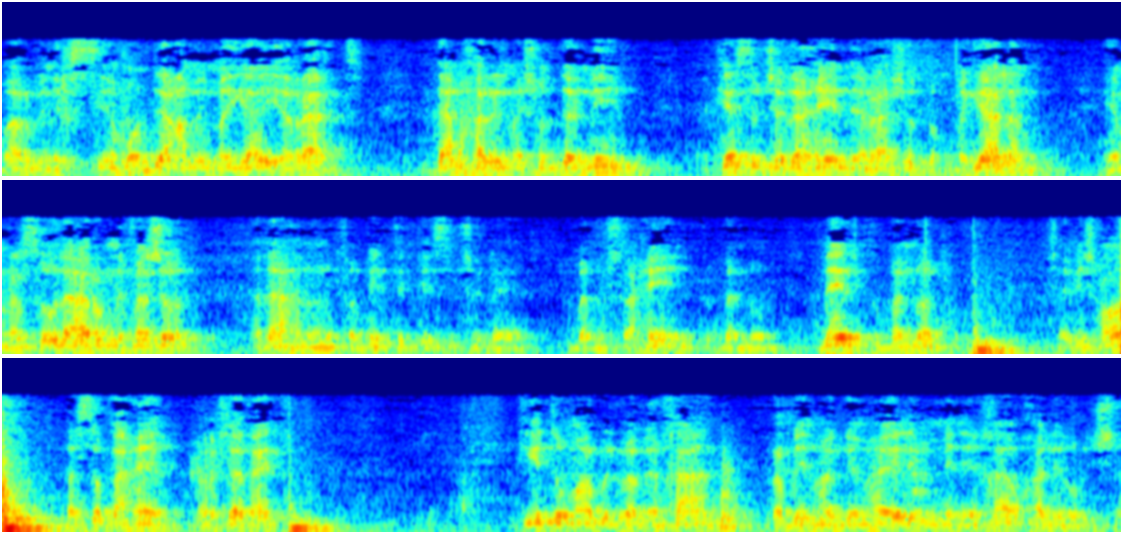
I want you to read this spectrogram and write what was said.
אמר ונכסיהון דעממיה ירת, דם חללים משון דמים, הכסף שלהם נראה שאותו, מגיע לנו. הם רצו להרוג נפשות, אנחנו נקבל את הכסף שלהם. קיבלנו שטחים, קיבלנו נפט, קיבלנו הכול. עכשיו יש עוד פסוק אחר, פרשת עין. כי תאמר בלבבך, רבים הגויים האלה ממניך אוכל להורישם.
